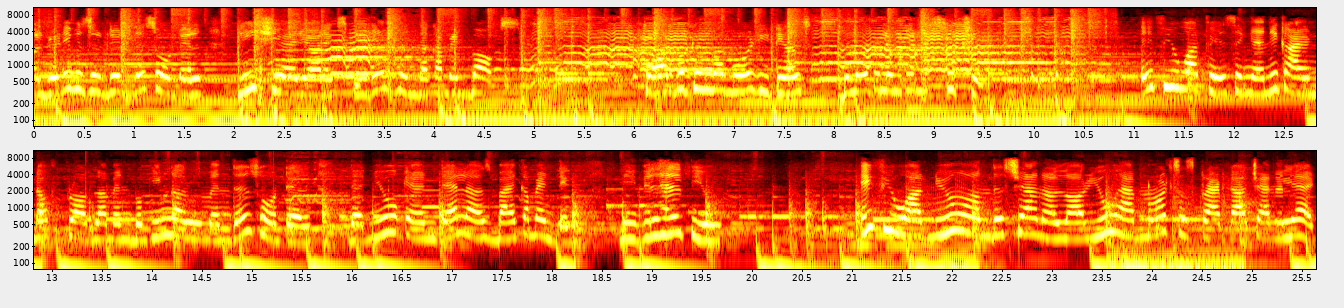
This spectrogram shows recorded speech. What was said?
already visited this hotel, please share your experience in the comment box. For booking or more details, below the link in description. If you are facing any kind of problem in booking a room in this hotel, then you can tell us by commenting. We will help you. If you are new on this channel or you have not subscribed our channel yet,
